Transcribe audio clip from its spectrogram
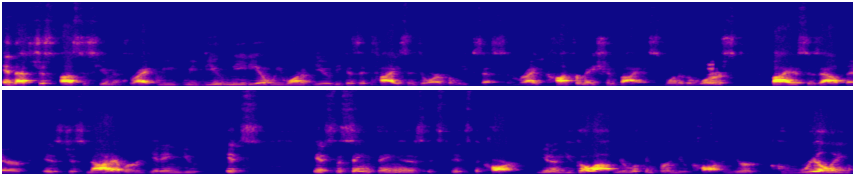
and that's just us as humans, right? We we view media we want to view because it ties into our belief system, right? Confirmation bias, one of the worst biases out there, is just not ever getting you. It's it's the same thing as it's it's the car. You know, you go out and you're looking for a new car and you're grilling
